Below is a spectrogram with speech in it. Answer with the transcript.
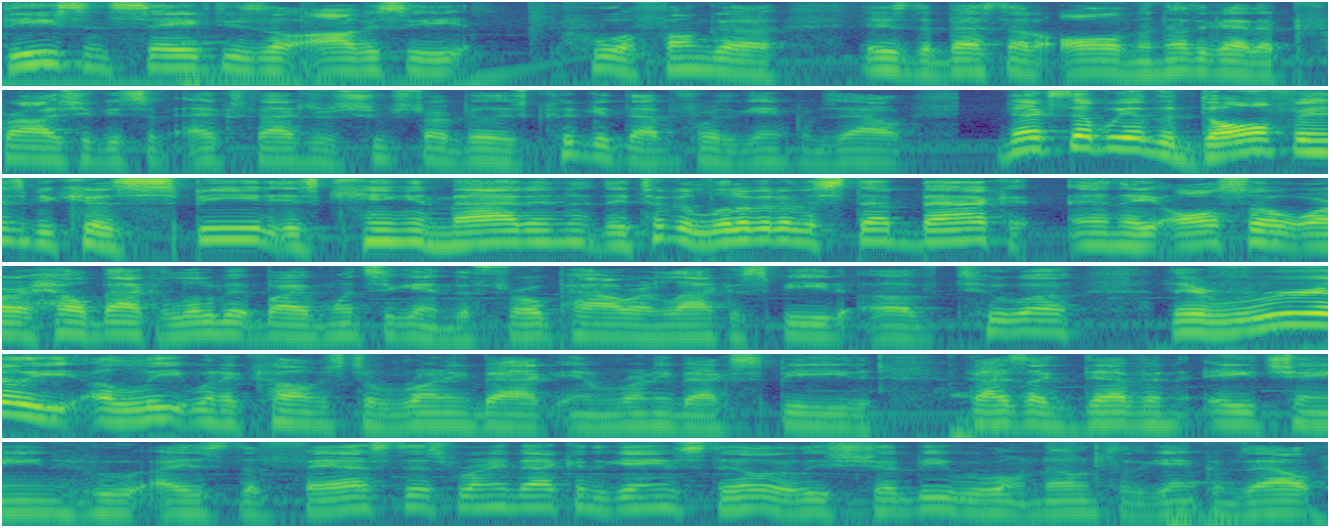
Decent safeties, obviously Hufanga is the best out of all of them. Another guy that probably should get some X Factor superstar abilities. Could get that before the game comes out. Next up, we have the Dolphins because speed is king in Madden. They took a little bit of a step back, and they also are held back a little bit by, once again, the throw power and lack of speed of Tua. They're really elite when it comes to running back and running back speed. Guys like De'Von Achane, who is the fastest running back in the game still, or at least should be. We won't know until the game comes out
